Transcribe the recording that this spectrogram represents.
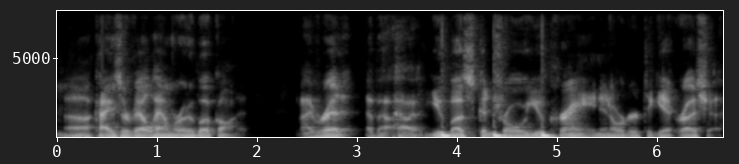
Mhm. Uh, Kaiser Wilhelm wrote a book on it. I've read it about how you must control Ukraine in order to get Russia.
